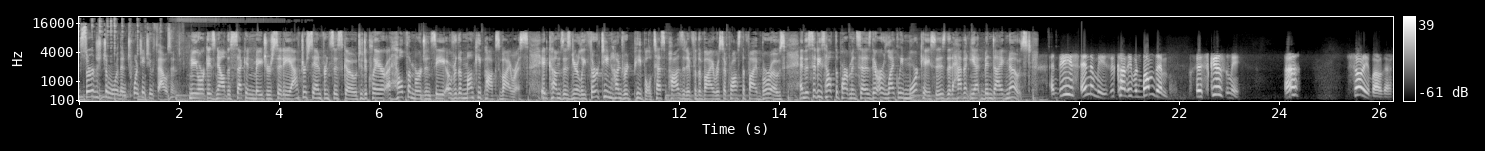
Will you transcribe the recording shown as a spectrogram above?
surged to more than 22,000. New York is now the second major city after San Francisco to declare a health emergency over the monkeypox virus. It comes as nearly 1,300 1,500 people test positive for the virus across the five boroughs, and the city's health department says there are likely more cases that haven't yet been diagnosed. And these enemies, we can't even bomb them. Excuse me. Huh? Sorry about that.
